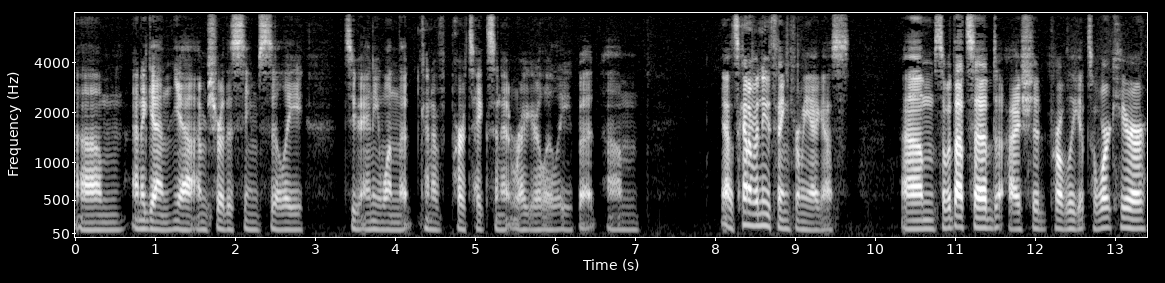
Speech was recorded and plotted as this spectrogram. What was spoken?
Um, and again, yeah, I'm sure this seems silly to anyone that kind of partakes in it regularly, but um, yeah, it's kind of a new thing for me, I guess. Um, so, with that said, I should probably get to work here.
